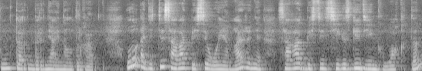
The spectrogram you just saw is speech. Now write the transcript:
пункттардың біріне айналдырған. Ол әдетте сағат бесте оянған және сағат бестен сегізге дейінгі уақытын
